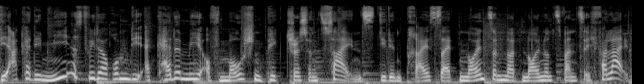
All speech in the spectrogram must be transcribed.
Die Akademie ist wiederum die Academy of Motion Pictures and Science, die den Preis seit 1929 verleiht.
